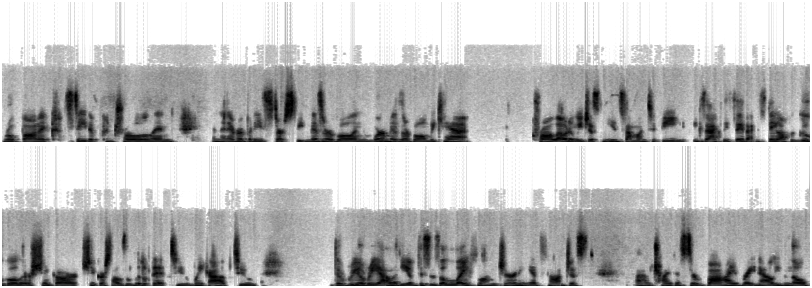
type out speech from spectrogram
robotic state of control and and then everybody starts to be miserable and we're miserable and we can't crawl out and we just need someone to be exactly say that and stay off of google or shake our shake ourselves a little bit to wake up to the real reality of this is a lifelong journey it's not just um, trying to survive right now even though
